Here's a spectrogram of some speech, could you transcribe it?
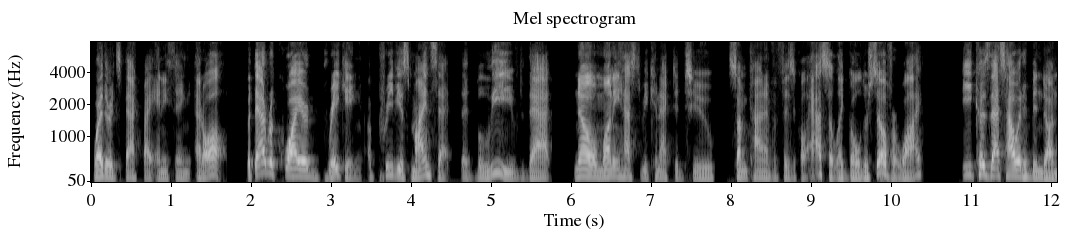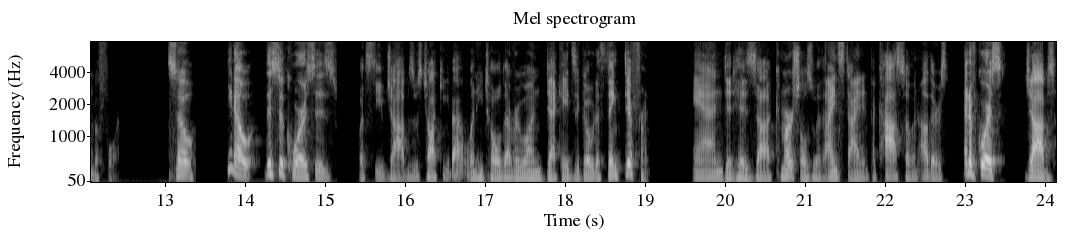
whether it's backed by anything at all. But that required breaking a previous mindset that believed that no, money has to be connected to some kind of a physical asset like gold or silver. Why? Because that's how it had been done before. So, you know, this, of course, is what Steve Jobs was talking about when he told everyone decades ago to think different and did his uh, commercials with Einstein and Picasso and others. And of course, Jobs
